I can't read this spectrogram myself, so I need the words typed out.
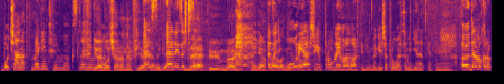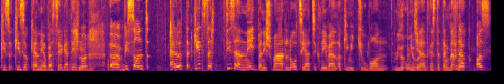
Bocsánat, megint hümmögsz, ne hümmögsz. Jaj, bocsánat, nem figyeltem, Ez igen. elnézést, ez Ne egy, hümmög! Igen, ez fel egy van írva. óriási probléma a Martin hümmögése, próbáltam így jelezgetni. Mhm. Ö, De nem akarok kiz- kizökkenni a beszélgetésből. Ö, Viszont előtte 2014-ben is már Lóci játszik néven a Kimittyúban Ja, úgy jelentkeztetek, Az nem? De az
